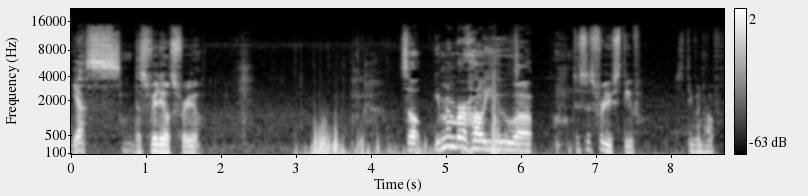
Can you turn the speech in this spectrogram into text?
Yes, this video is for you. So, you remember how you, uh, this is for you, Steve. Stephen Huff.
